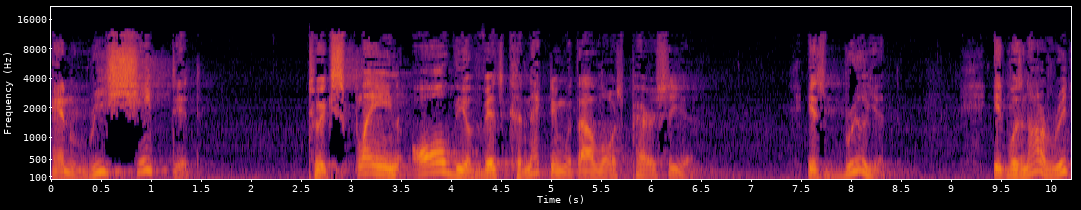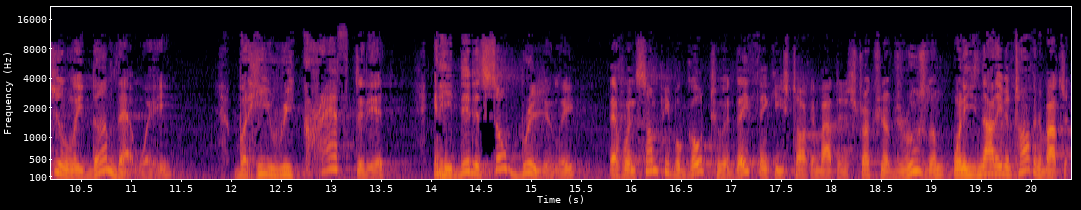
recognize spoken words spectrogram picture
and reshaped it to explain all the events connecting with our Lord's parousia. It's brilliant. It was not originally done that way, but he recrafted it and he did it so brilliantly that when some people go to it, they think he's talking about the destruction of Jerusalem when he's not even talking about it.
